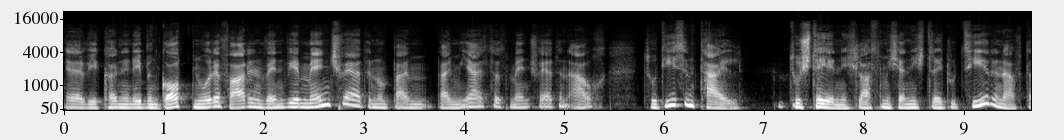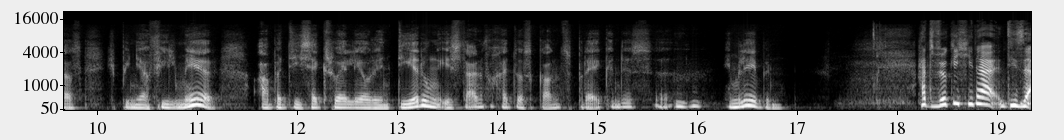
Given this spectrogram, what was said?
Äh, wir können eben Gott nur erfahren, wenn wir Mensch werden. Und beim, bei mir heißt das Menschwerden auch zu diesem Teil zu stehen. Ich lasse mich ja nicht reduzieren auf das. Ich bin ja viel mehr. Aber die sexuelle Orientierung ist einfach etwas ganz Prägendes äh, mhm. im Leben. Hat wirklich jeder diese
